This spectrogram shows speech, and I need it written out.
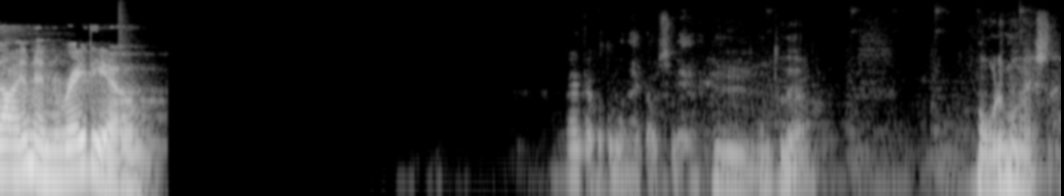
Zion Radio. 考えたこともないかもしれない。うん、本当だよ。まあ、俺もないしね。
